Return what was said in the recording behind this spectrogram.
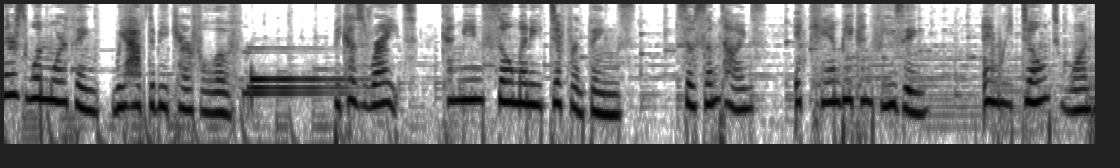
there's one more thing we have to be careful of. Because right can mean so many different things. So sometimes it can be confusing And we don't want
